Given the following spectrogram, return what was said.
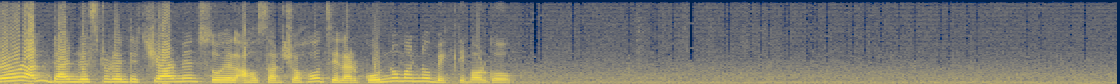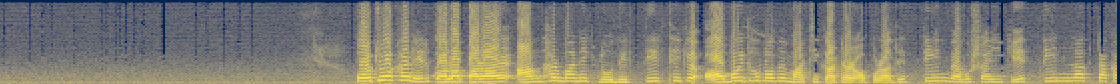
মেহরান ডাইন রেস্টুরেন্টের চেয়ারম্যান সোহেল আহসান সহ জেলার গণ্যমান্য ব্যক্তিবর্গ। পটুয়াখালীর কলাপাড়ায় আন্ধারমানিক নদীর তীর থেকে অবৈধভাবে মাটি কাটার অপরাধে তিন ব্যবসায়ীকে তিন লাখ টাকা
